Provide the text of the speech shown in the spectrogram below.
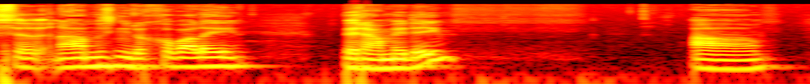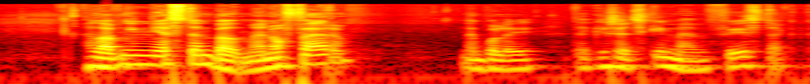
se nám z ní dochovaly pyramidy a hlavním městem byl Menofer, neboli taky řecký Memphis, tak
